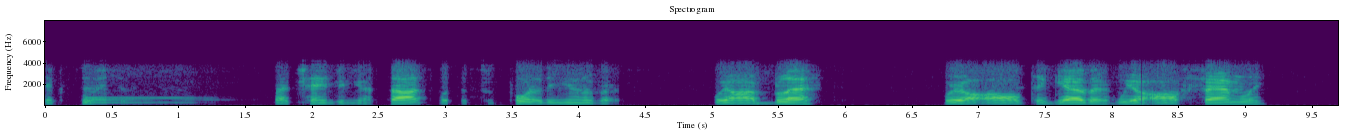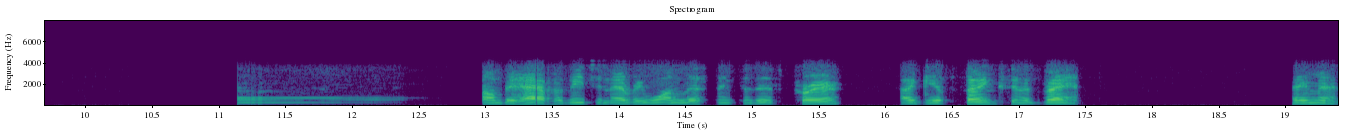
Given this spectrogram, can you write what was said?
existence by changing your thoughts with the support of the universe. We are blessed. We are all together. We are all family. On behalf of each and every one listening to this prayer, I give thanks in advance. Amen.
